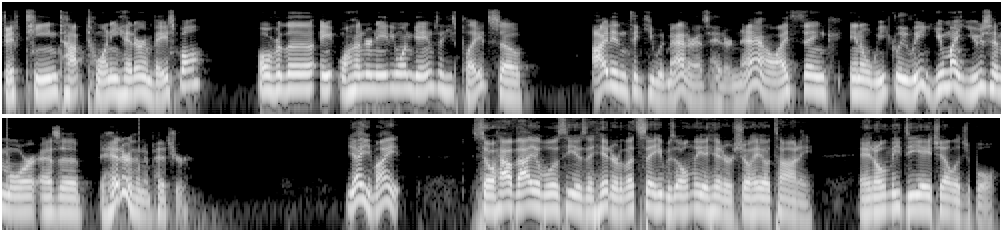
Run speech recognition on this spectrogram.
15, top 20 hitter in baseball over the eight, 181 games that he's played. So I didn't think he would matter as a hitter. Now I think in a weekly league, you might use him more as a hitter than a pitcher. yeah, you might. So, how valuable is he as a hitter? Let's say he was only a hitter, Shohei Ohtani, and only DH eligible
